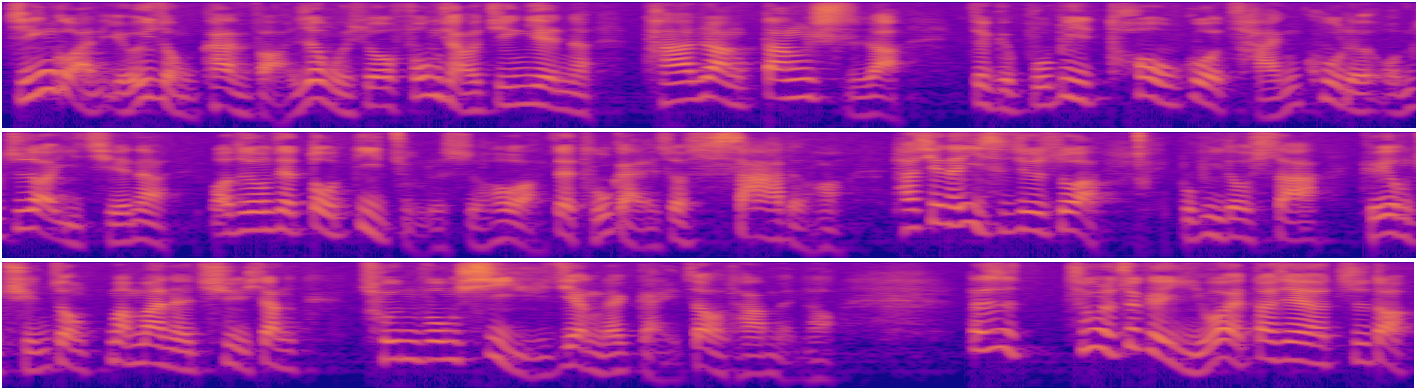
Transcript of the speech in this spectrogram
尽管有一种看法认为说，枫桥经验呢，它让当时啊这个不必透过残酷的。我们知道以前呢，毛泽东在斗地主的时候啊，在土改的时候杀的哈。他现在意思就是说啊，不必都杀，可以用群众慢慢的去像春风细雨这样来改造他们哈。但是除了这个以外，大家要知道，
